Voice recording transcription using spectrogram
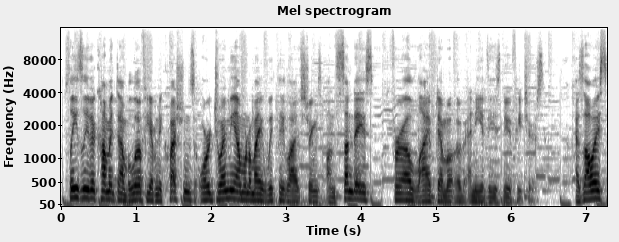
Please leave a comment down below if you have any questions, or join me on one of my weekly live streams on Sundays for a live demo of any of these new features. As always,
